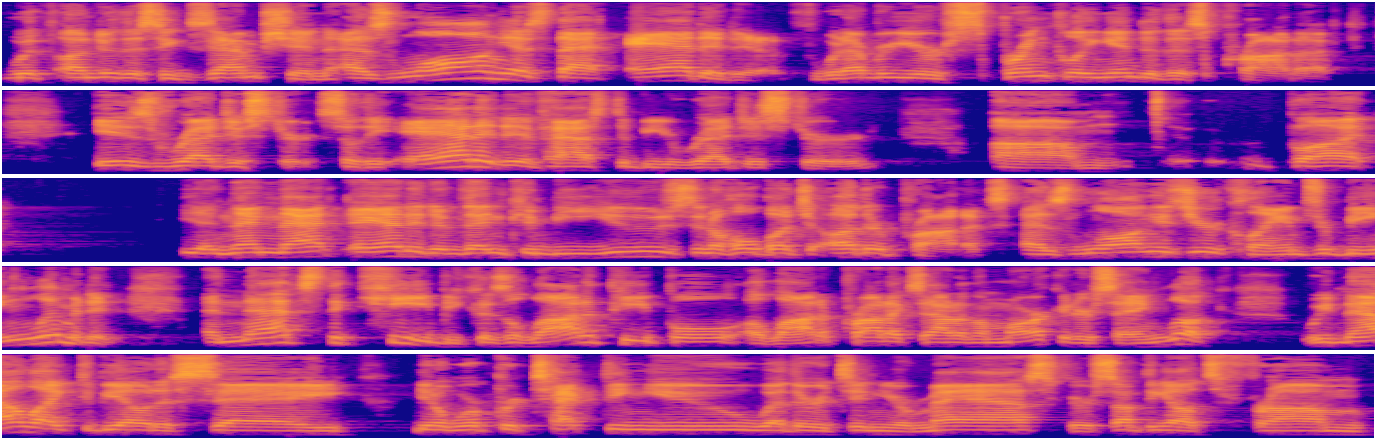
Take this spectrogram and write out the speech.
with under this exemption as long as that additive, whatever you're sprinkling into this product, is registered. So the additive has to be registered, um, but and then that additive then can be used in a whole bunch of other products as long as your claims are being limited. And that's the key because a lot of people a lot of products out on the market are saying look we'd now like to be able to say you know we're protecting you whether it's in your mask or something else from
